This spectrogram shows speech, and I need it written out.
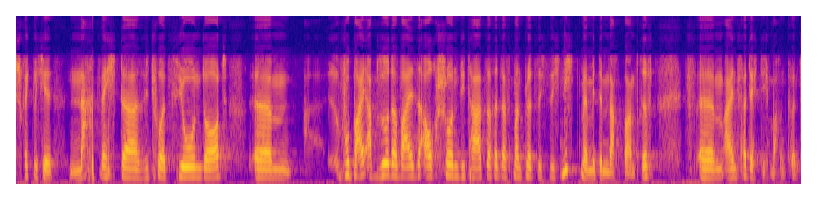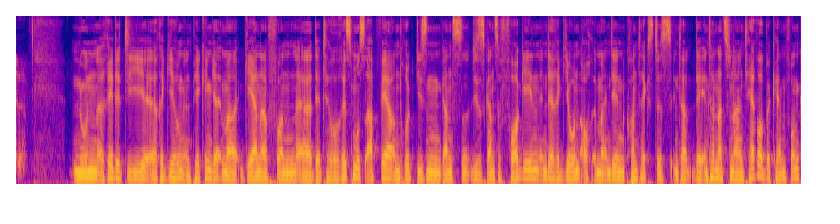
schreckliche Nachtwächter-Situation dort. Ähm, wobei absurderweise auch schon die Tatsache, dass man plötzlich sich nicht mehr mit dem Nachbarn trifft, ähm, einen verdächtig machen könnte. Nun redet die äh, Regierung in Peking ja immer gerne von äh, der Terrorismusabwehr und rückt diesen ganzen, dieses ganze Vorgehen in der Region auch immer in den Kontext des Inter der internationalen Terrorbekämpfung.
